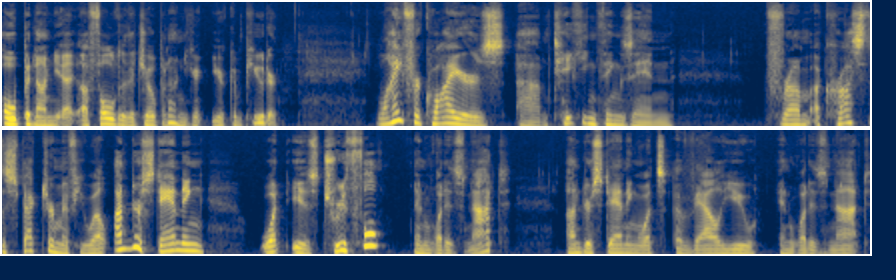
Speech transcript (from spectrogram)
open on a folder that you open on your, your computer life requires um, taking things in from across the spectrum, if you will, understanding what is truthful and what is not, understanding what's of value and what is not.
